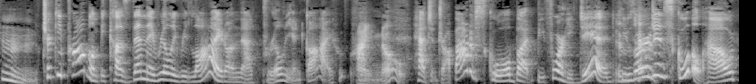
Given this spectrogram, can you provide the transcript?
Hmm, tricky problem because then they really relied on that brilliant guy who, who I know. had to drop out of school, but before he did, he It learned in school how.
